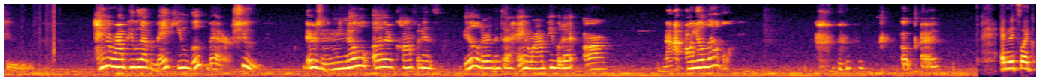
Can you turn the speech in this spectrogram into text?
to hang around people that make you look better. Shoot, there's no other confidence builder than to hang around people that are not on your level. okay. And it's like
